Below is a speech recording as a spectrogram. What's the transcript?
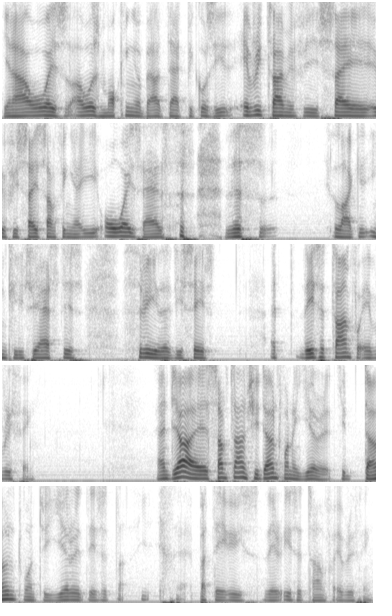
You know, I always, I was mocking about that because he, every time if he say, if he say something, he always has this, like Ecclesiastes three, that he says, there's a time for everything. And yeah, sometimes you don't want to hear it. You don't want to hear it. There's a t- but there is. There is a time for everything.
